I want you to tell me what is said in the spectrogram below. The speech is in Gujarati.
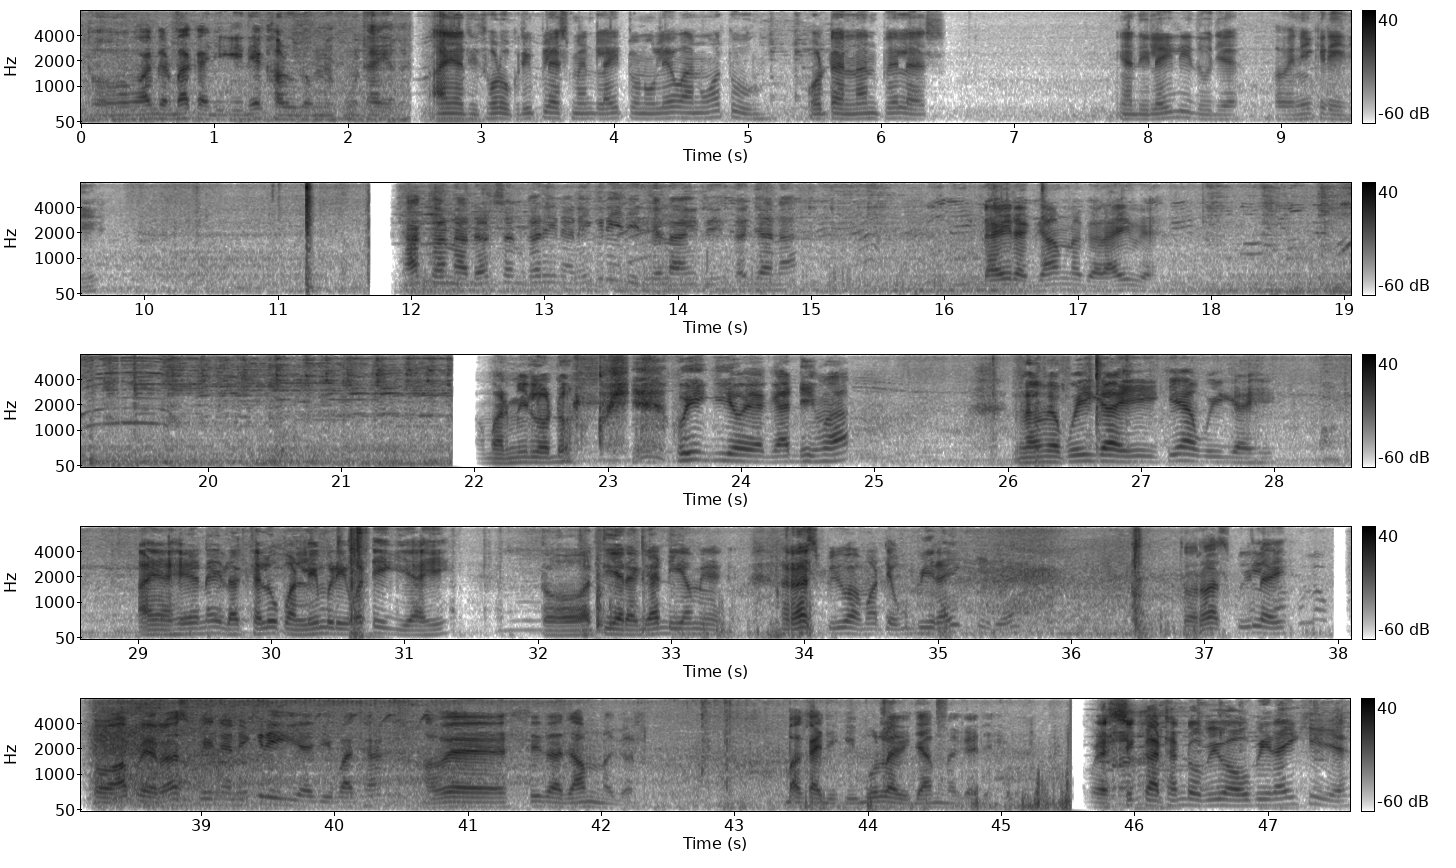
તો આગળ બાકાજી દેખાડું તમને શું થાય હવે. અહીંયાથી થોડુંક રિપ્લેસમેન્ટ લાઇટોનું લેવાનું હતું. હોટલ નન પેલેસ ત્યાંથી લઈ લીધું છે. હવે નીકળી જઈ ઠાકરના દર્શન કરીને નીકળી જઈ પેલા અહીંથી સજાના ડાયરેક્ટ જામનગર હાઈવે. અમાર મિલો ડોન હુઈ ગયો એ ગાડીમાં. ને અમે પૂઈ ગયા હી, ક્યાં પૂઈ ગયા હી? અહીંયા હે નહીં લખેલું, પણ લીમડી વટી ગયા હી. તો અત્યારે ગાડી અમે રસ પીવા માટે ઊભી રાખી છે. તો રસ પી લઈ. તો આપણે રસ પીને નીકળી ગયા છીએ પાછા. હવે સીધા જામનગર. બાકાજી કી બોલાવી જામનગર. આપણે સિક્કા ઠંડો પીવા ઊભી રાખી છે.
